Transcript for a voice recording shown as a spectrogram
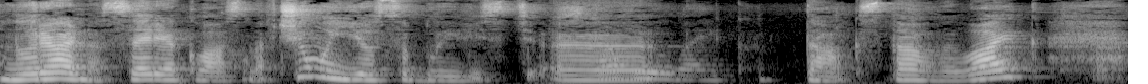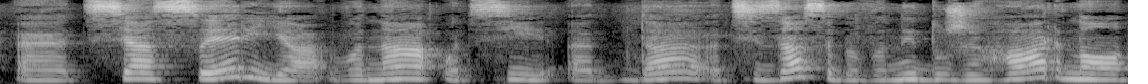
ну реально серія класна. В чому її особливість? Е, Ставлю лайк. так, ставили лайк. Е, Ця серія, вона, оці, е, да, ці засоби, вони дуже гарно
